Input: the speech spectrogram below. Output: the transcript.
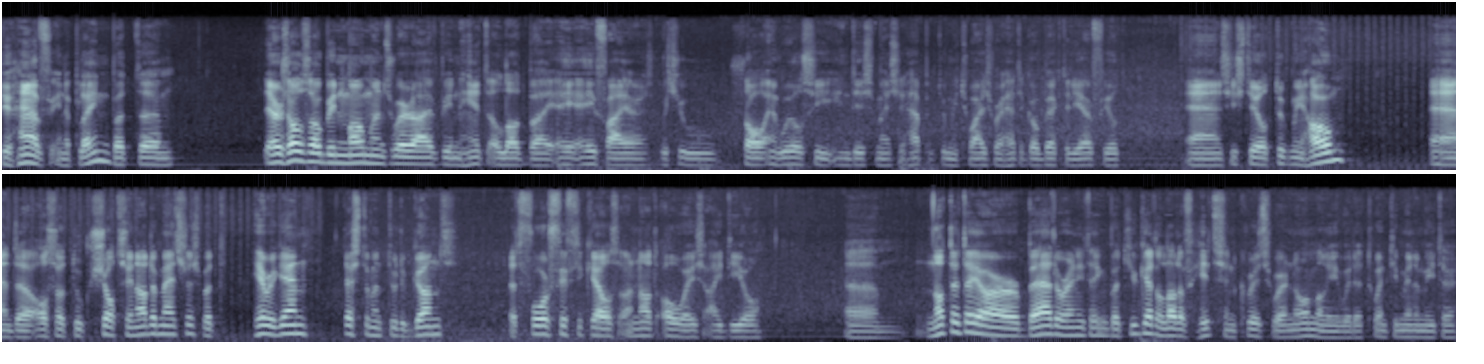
to have in a plane, but um, there's also been moments where I've been hit a lot by AA fire, which you saw and will see in this match. It happened to me twice where I had to go back to the airfield. And she still took me home. And uh, also took shots in other matches. But here again, testament to the guns. That 450 cals are not always ideal. Um, not that they are bad or anything, but you get a lot of hits and crits where normally with a 20 millimeter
